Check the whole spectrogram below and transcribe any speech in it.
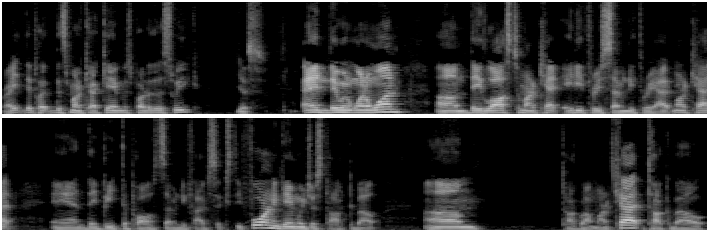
Right, they played this Marquette game as part of this week Yes. and they went one on one. Um, they lost to Marquette 83 73 at Marquette, and they beat DePaul 75 64 in a game we just talked about. Um, talk about Marquette, talk about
